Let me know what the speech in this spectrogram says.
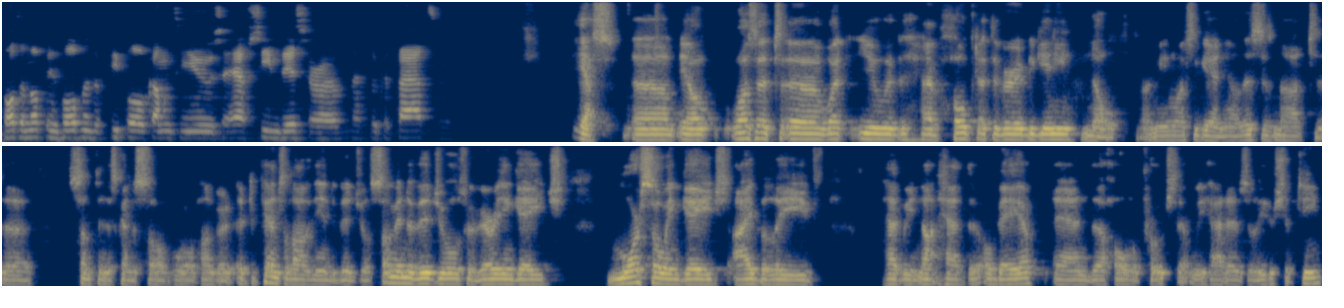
bottom up involvement of people coming to you say have seen this or let's look at that. Yes. Um, you know was it uh, what you would have hoped at the very beginning? No. I mean once again you know this is not uh, something that's going to solve world hunger. It depends a lot on the individuals some individuals were very engaged more so engaged i believe had we not had the obeya and the whole approach that we had as a leadership team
